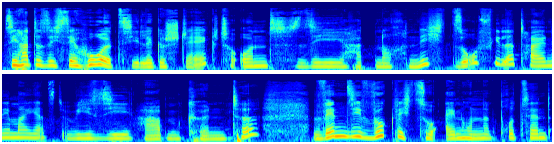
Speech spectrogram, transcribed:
Sie hatte sich sehr hohe Ziele gesteckt und sie hat noch nicht so viele Teilnehmer jetzt, wie sie haben könnte, wenn sie wirklich zu 100 Prozent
